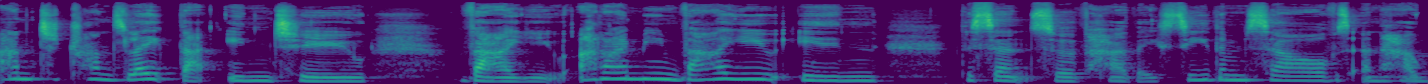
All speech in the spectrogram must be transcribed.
and to translate that into value. And I mean value in the sense of how they see themselves and how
